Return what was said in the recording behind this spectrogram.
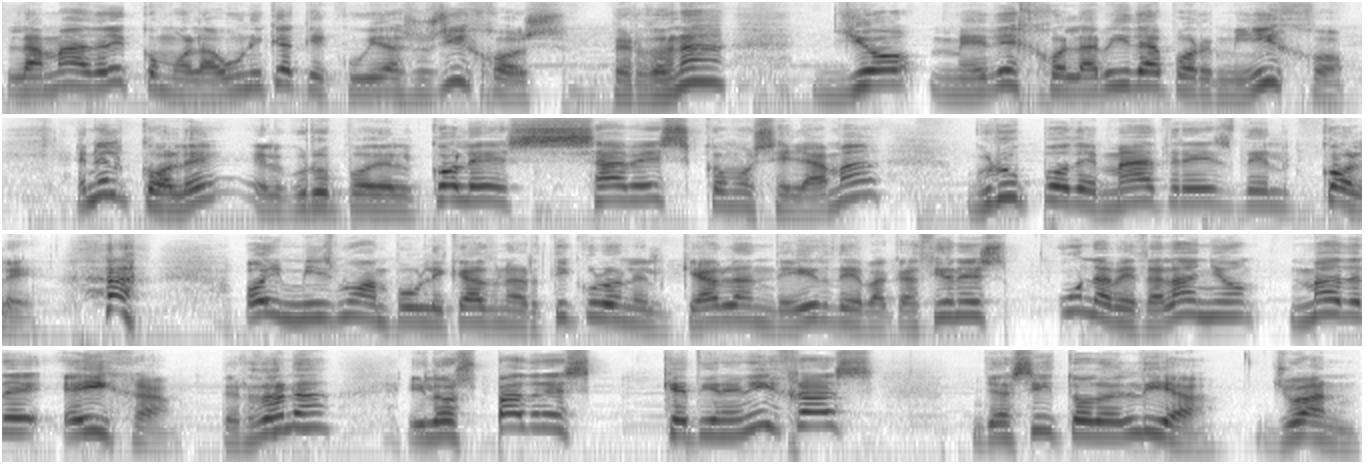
la madre como la única que cuida a sus hijos. Perdona, yo me dejo la vida por mi hijo. En el cole, el grupo del cole, ¿sabes cómo se llama? Grupo de madres del cole. Hoy mismo han publicado un artículo en el que hablan de ir de vacaciones una vez al año, madre e hija. Perdona, y los padres que tienen hijas, y así todo el día. Joan,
